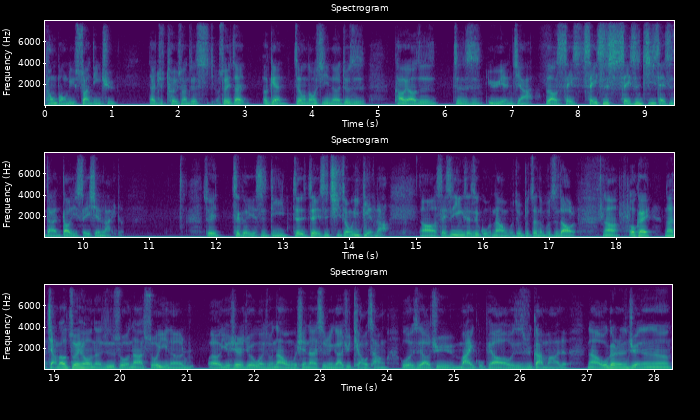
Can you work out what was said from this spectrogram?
通膨率算进去，再去推算这石油。所以在 again 这种东西呢，就是靠腰，就是真的是预言家，不知道谁谁是谁是鸡谁是蛋，到底谁先来的。所以这个也是第一，这这也是其中一点啦。然后谁是因谁是果，那我就不真的不知道了。那 OK，那讲到最后呢，就是说那所以呢。呃，有些人就会问说，那我现在是不是应该去调仓，或者是要去卖股票，或者是去干嘛的？那我个人觉得呢，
